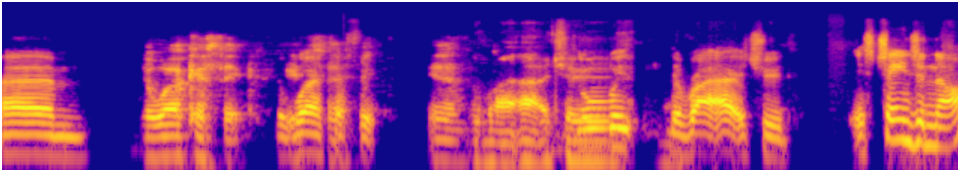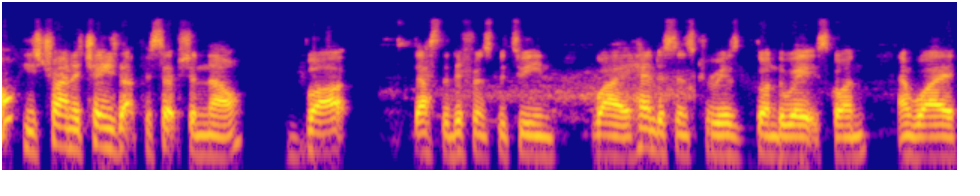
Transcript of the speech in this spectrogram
um, The work ethic. the work say. ethic, Yeah. The right attitude. always the right attitude. It's changing now. He's trying to change that perception now, but that's the difference between why Henderson's career has gone the way it's gone and why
